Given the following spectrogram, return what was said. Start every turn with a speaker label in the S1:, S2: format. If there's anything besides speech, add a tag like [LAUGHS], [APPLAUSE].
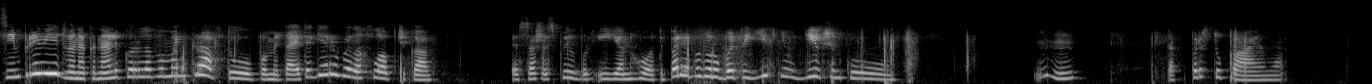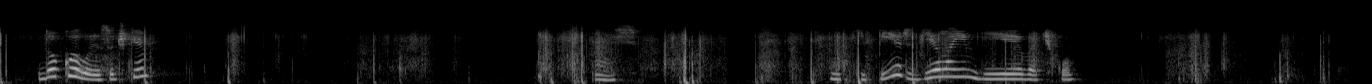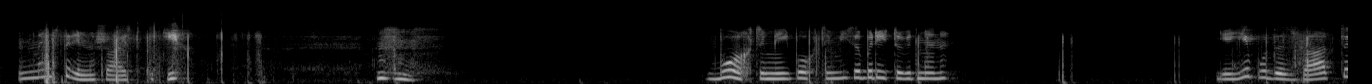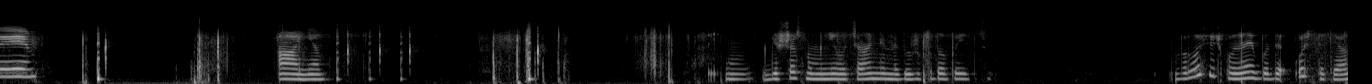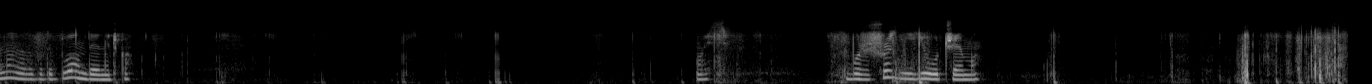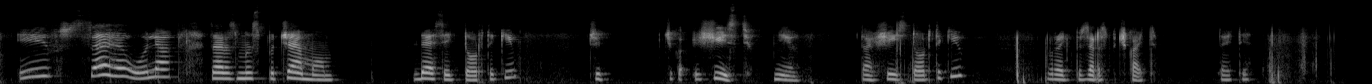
S1: Всім привіт! Ви на каналі Королева Майнкрафту. Пам'ятаєте, як я робила хлопчика Е, Саша Спілберг і Янго? Тепер я буду робити їхню дівчинку. Угу. Так, приступаємо до колисочки. Ось. И теперь сделаем девочку. Ну, им що путі. Мгм. Бог ти мій, Бог ти мій, заберіть то від мене. Її буде звати Аня. Якщо чесно, мені оця Аня не дуже подобається. Волосечко в неї буде ось таке, вона у нас буде блондиночка. Ось. Боже, що з її очима? І все, Оля. Зараз ми спечемо 10 тортиків. Чи, чекай, 6. Ні. Так, 6 тортиків. Вроді би зараз почекайте. Дайте.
